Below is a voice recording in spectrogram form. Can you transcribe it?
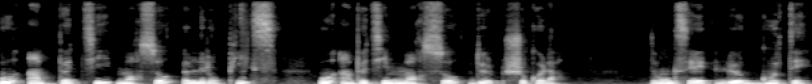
ou un petit morceau, a little piece, ou un petit morceau de chocolat. Donc c'est le goûter.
